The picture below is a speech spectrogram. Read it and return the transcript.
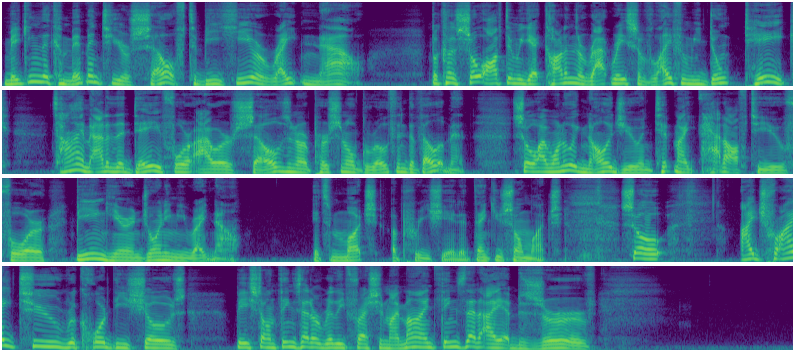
making the commitment to yourself to be here right now. Because so often we get caught in the rat race of life and we don't take time out of the day for ourselves and our personal growth and development. So I want to acknowledge you and tip my hat off to you for being here and joining me right now. It's much appreciated. Thank you so much. So I try to record these shows based on things that are really fresh in my mind, things that I observe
